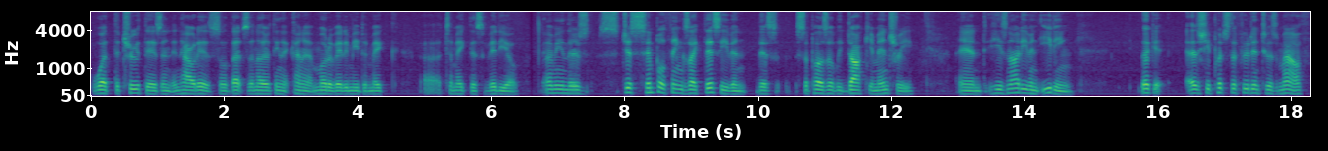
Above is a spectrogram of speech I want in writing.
what the truth is and, and how it is. So that's another thing that kind of motivated me to make uh, to make this video. I mean, there's just simple things like this even, this supposedly documentary, and he's not even eating. Look at as she puts the food into his mouth,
